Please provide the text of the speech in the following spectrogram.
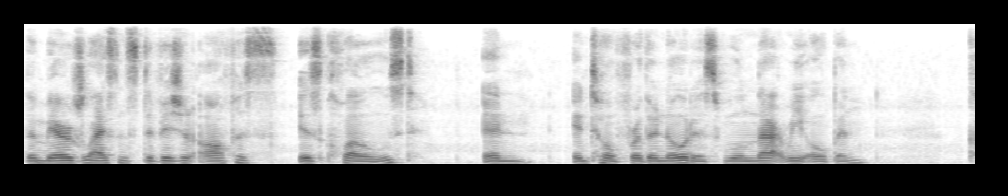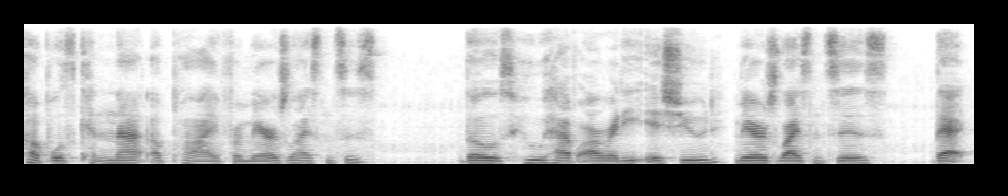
the marriage license division office is closed and until further notice will not reopen. Couples cannot apply for marriage licenses. Those who have already issued marriage licenses that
